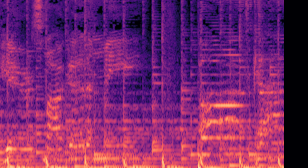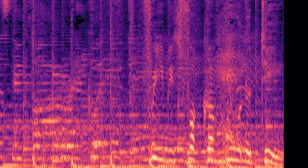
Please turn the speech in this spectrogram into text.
Here's Market and Me. Podcasting for Equity. Freebies for Community.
